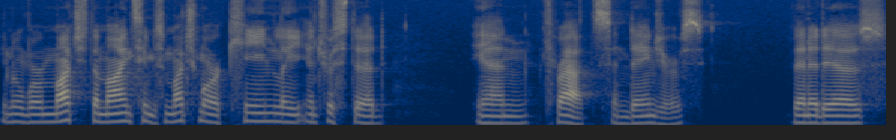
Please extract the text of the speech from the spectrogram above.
you know, we're much, the mind seems much more keenly interested in threats and dangers than it is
